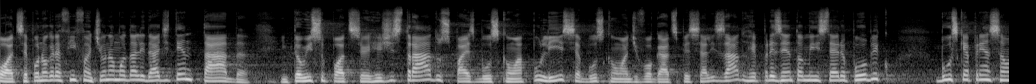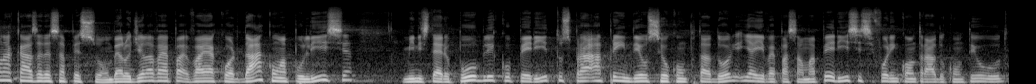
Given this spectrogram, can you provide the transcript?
Pode ser pornografia infantil na modalidade tentada. Então, isso pode ser registrado, os pais buscam a polícia, buscam um advogado especializado, representam o Ministério Público, busca apreensão na casa dessa pessoa. Um belo dia ela vai, vai acordar com a polícia, Ministério Público, peritos, para apreender o seu computador e aí vai passar uma perícia. E se for encontrado o conteúdo,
